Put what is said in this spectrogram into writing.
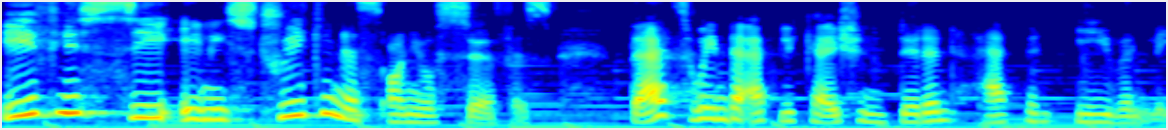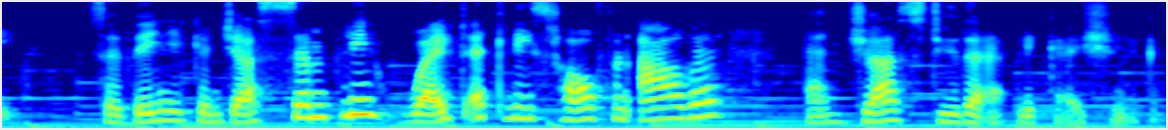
If you see any streakiness on your surface, that's when the application didn't happen evenly. So then you can just simply wait at least half an hour and just do the application again.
